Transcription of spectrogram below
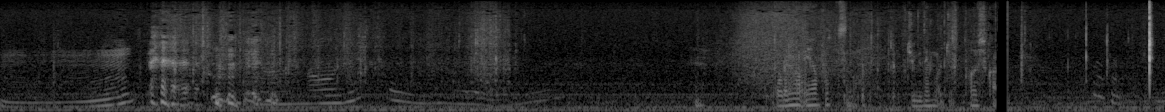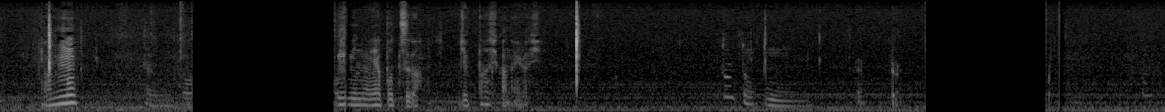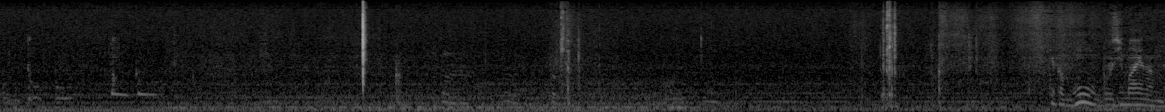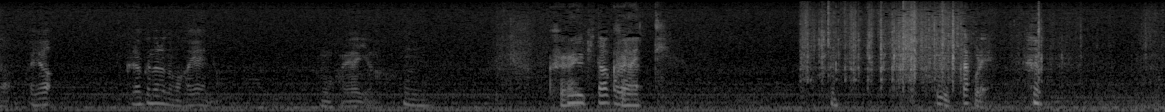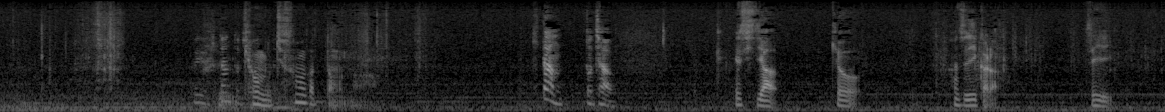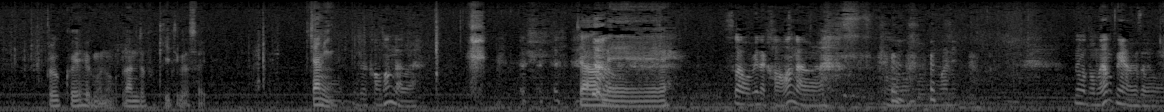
うん俺のエアポッツの充電が10%しかなんの耳のエアポッツが10%しかないらしい。トントントン来たてかもう5時前なんだ。早っ。暗くなるのが早いなもう早いようん。冬来たこれ。暗いって。冬来たこれ。冬来たんとちゃう今日めっちゃ寒かったもんな。来たんとちゃう。よしじゃあ今日8時からぜひブロック FM のランドプ聞いてください。じゃあね俺買わんがよじゃあねー。さあみんな買わんがよ俺 うんほんまに。でもトムヤムクンやろそれも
